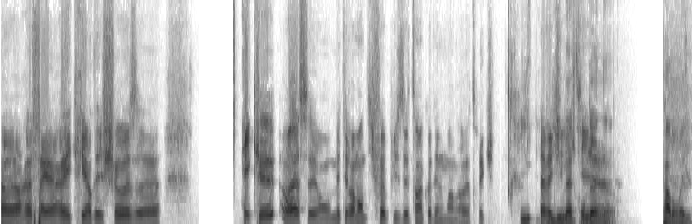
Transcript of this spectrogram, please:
à réécrire des choses. euh, et que, ouais, on mettait vraiment dix fois plus de temps à coder le moindre truc. L'image qu'on donne. euh, Pardon, vas-y.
